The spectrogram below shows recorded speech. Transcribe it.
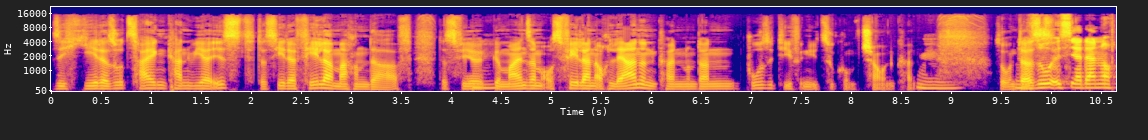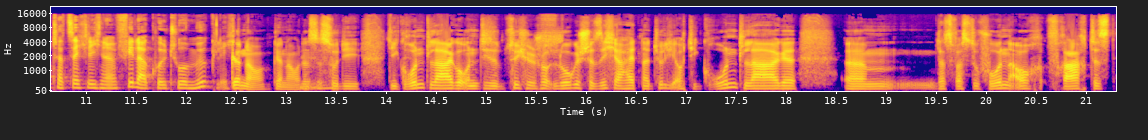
sich jeder so zeigen kann, wie er ist, dass jeder Fehler machen darf, dass wir mhm. gemeinsam aus Fehlern auch lernen können und dann positiv in die Zukunft schauen können. Mhm. So und das so ist ja dann auch tatsächlich eine Fehlerkultur möglich. Genau, genau. Das mhm. ist so die die Grundlage und diese psychologische Sicherheit natürlich auch die Grundlage. Ähm, das, was du vorhin auch fragtest,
